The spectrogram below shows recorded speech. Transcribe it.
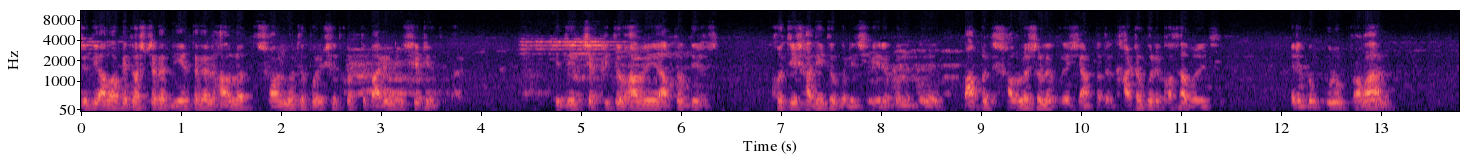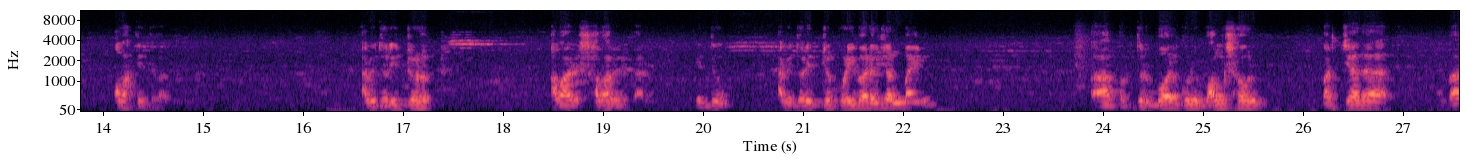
যদি আমাকে দশ টাকা দিয়ে থাকেন, হাওলাত সময় মতো পরিশোধ করতে পারেনি সেটি হতে পারে। কিন্তু ইচ্ছাকৃতভাবে আপনাদের ক্ষতি সাধিত করেছি, এরকম কোনো বা আপনাদের সমালোচনা করেছি, আপনাদের খাটো করে কথা বলেছি, এরকম কোনো প্রমাণ আমাকে দিতে পারবে। আমি দরিদ্র আমার স্বভাবের কারণ। কিন্তু আমি দরিদ্র পরিবারেও জন্মাইনি। দুর্বল কোনো বংশ মর্যাদা বা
